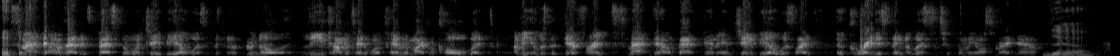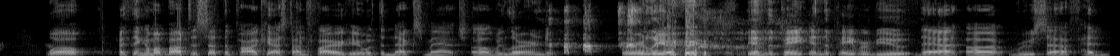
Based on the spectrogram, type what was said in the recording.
It. SmackDown was at its best when JBL was, you know, lead commentator with him and Michael Cole. But I mean, it was a different SmackDown back then, and JBL was like the greatest thing to listen to for me on SmackDown. Yeah. Well, I think I'm about to set the podcast on fire here with the next match. Uh, we learned earlier in the pay in the pay per view that uh, Rusev had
